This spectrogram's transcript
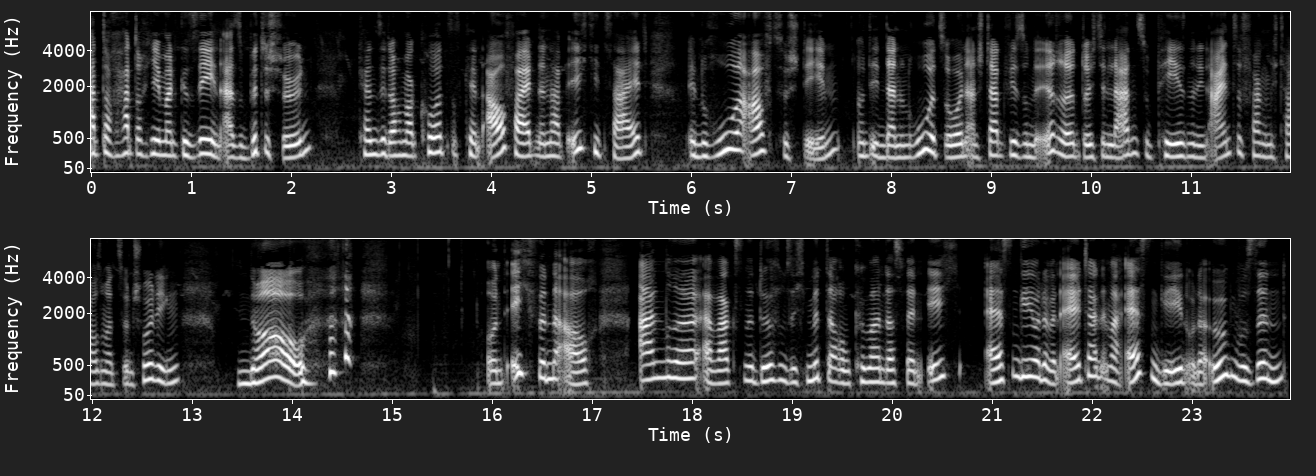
Hat doch, hat doch jemand gesehen. Also bitteschön, können Sie doch mal kurz das Kind aufhalten, dann habe ich die Zeit, in Ruhe aufzustehen und ihn dann in Ruhe zu holen, anstatt wie so eine Irre durch den Laden zu pesen und ihn einzufangen, mich tausendmal zu entschuldigen. No! und ich finde auch, andere Erwachsene dürfen sich mit darum kümmern, dass wenn ich essen gehe oder wenn Eltern immer essen gehen oder irgendwo sind,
